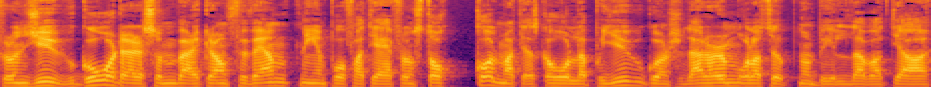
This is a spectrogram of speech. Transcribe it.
från djurgårdare som verkar ha en förväntningen på för att jag är från Stockholm, att jag ska hålla på Djurgården. Så där har det målats upp någon bild av att jag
